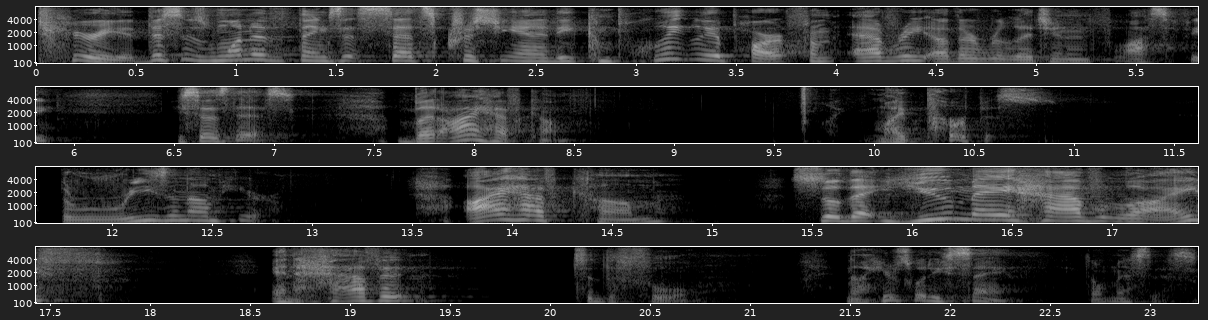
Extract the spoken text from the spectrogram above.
period. This is one of the things that sets Christianity completely apart from every other religion and philosophy. He says this, but I have come. My purpose, the reason I'm here, I have come so that you may have life and have it to the fool. Now, here's what he's saying. Don't miss this.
